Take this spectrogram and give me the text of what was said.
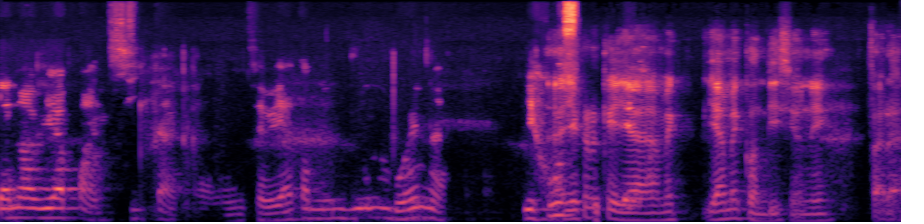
ya no había pancita, cabrón. Se veía también bien buena. Y Ah, justo, yo creo que ya me, ya me condicioné para,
